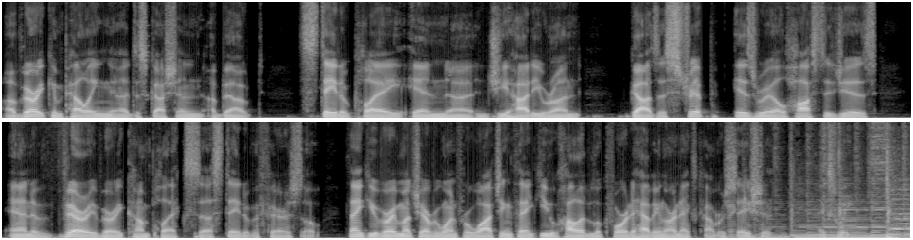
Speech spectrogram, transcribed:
a very compelling uh, discussion about state of play in uh, jihadi run Gaza Strip, Israel, hostages, and a very, very complex uh, state of affairs. So Thank you very much, everyone, for watching. Thank you, Khaled. Look forward to having our next conversation next week.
